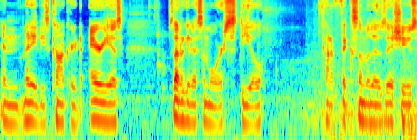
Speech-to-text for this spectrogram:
in many of these conquered areas. So that'll get us some more steel. Kind of fix some of those issues.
